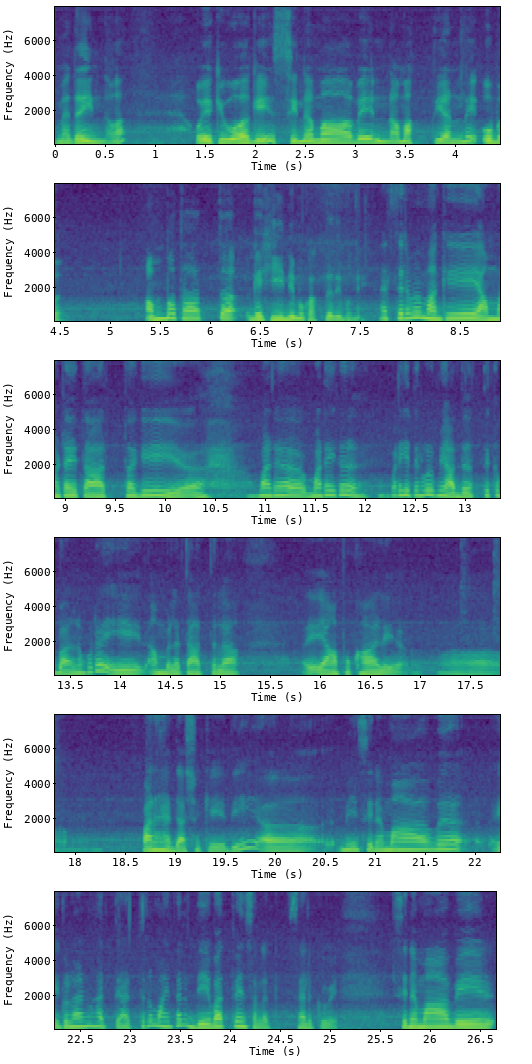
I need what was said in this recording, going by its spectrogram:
මැද ඉන්නවා. ඔය කිව්වා වගේ සිනමාවේ නමක් තියන්නේ ඔබ. අම්මා තාත්තගේ හීනේ මොකක්ද තිබුණේ? ඇත්තටම මගේ අම්මටයි තාත්තගේ මට මට ඒක මට හිතෙනකොට මේ අදත් එක්ක බලනකොට ඒ අම්මලා තාත්තලා යාපු කාලය 50 දශකයේදී මේ සිනමාව ඒගොල්ලන් ඇත්තටම මම හිතන්නේ දේවත්වයෙන් සැලකුවේ. සිනමාවේ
